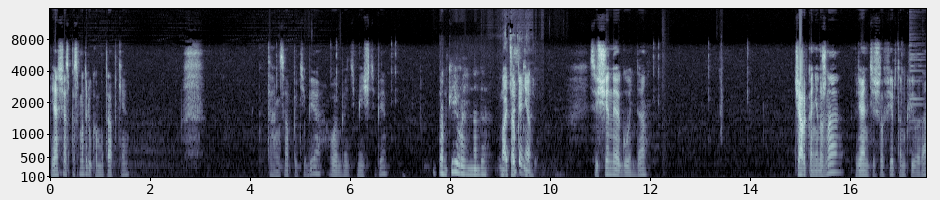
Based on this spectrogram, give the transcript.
Я сейчас посмотрю, кому тапки. Так, запы тебе. Ой, блядь, меч тебе. Транквили вроде не надо. Ну, а чё Тапки. тебя нет? Священный огонь, да? Чарка не нужна? Рианти, Шалфир, Танквила, да?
